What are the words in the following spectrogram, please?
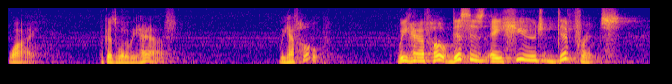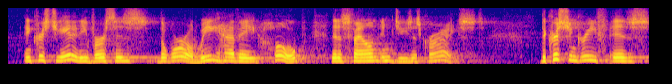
Why? Because what do we have? We have hope we have hope. This is a huge difference in Christianity versus the world. We have a hope that is found in Jesus Christ. The Christian grief is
